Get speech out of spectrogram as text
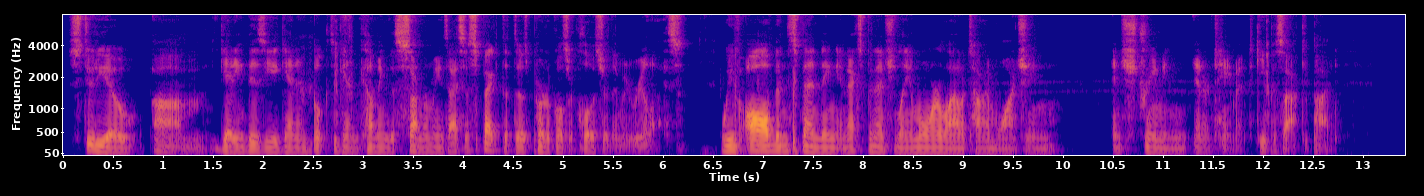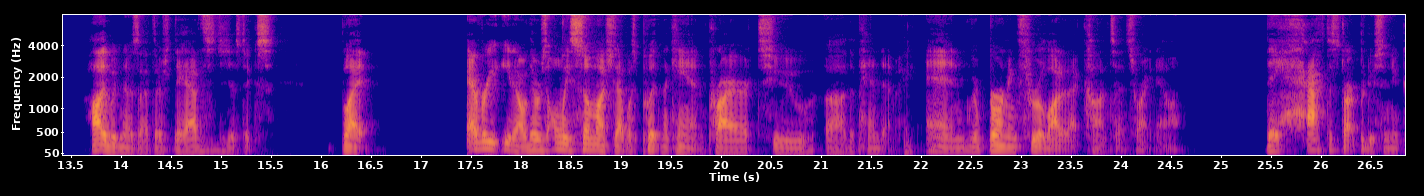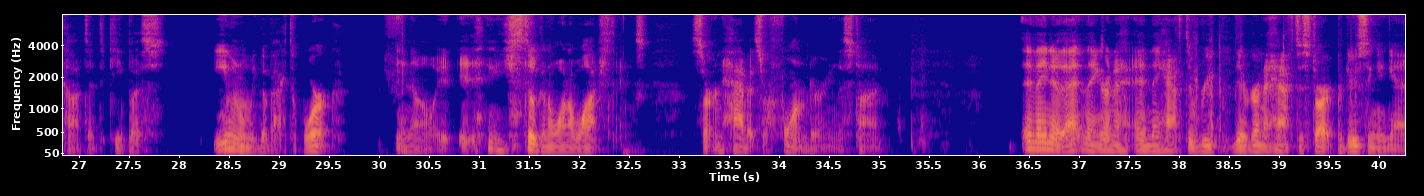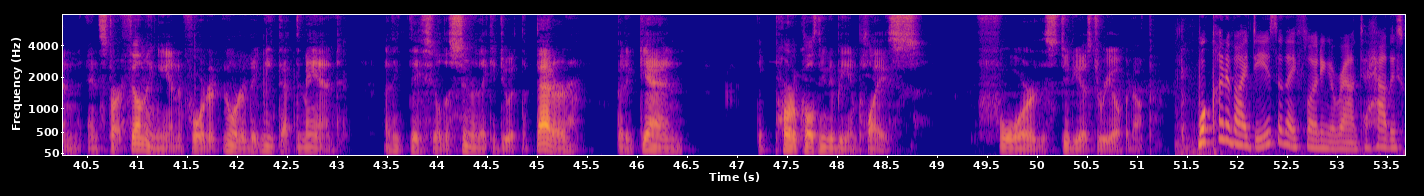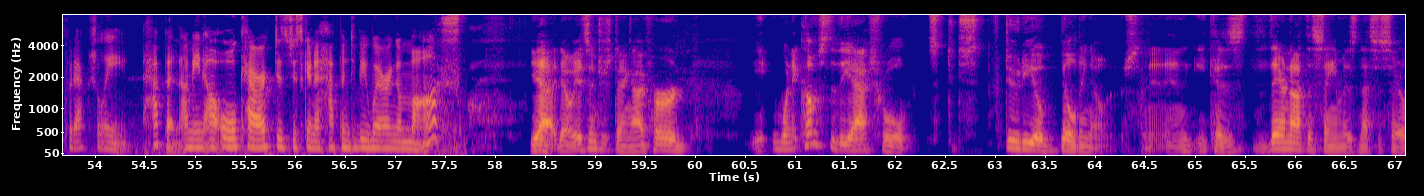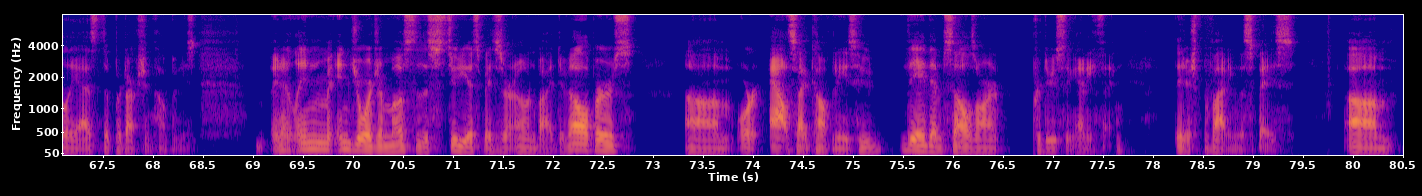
studio um, getting busy again and booked again coming this summer means I suspect that those protocols are closer than we realize. We've all been spending an exponentially more amount of time watching and streaming entertainment to keep us occupied. Hollywood knows that. There's, they have the statistics. But every, you know, there was only so much that was put in the can prior to uh, the pandemic. And we're burning through a lot of that content right now. They have to start producing new content to keep us, even when we go back to work, you know, it, it, you're still going to want to watch things. Certain habits are formed during this time and they know that, and they're gonna and they have to re, they're gonna have to start producing again and start filming again in order in order to meet that demand. I think they feel the sooner they can do it, the better. But again, the protocols need to be in place for the studios to reopen up. What kind of ideas are they floating around to how this could actually happen? I mean, are all characters just going to happen to be wearing a mask? Yeah, no, it's interesting. I've heard when it comes to the actual st- studio building owners, and, because they're not the same as necessarily as the production companies. In, in, in Georgia, most of the studio spaces are owned by developers um, or outside companies who they themselves aren't producing anything. They're just providing the space. Um,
